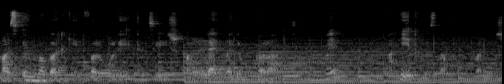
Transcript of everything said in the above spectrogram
ha az önmagadként való létezés a legnagyobb kaland, még a hétköznapokban is.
